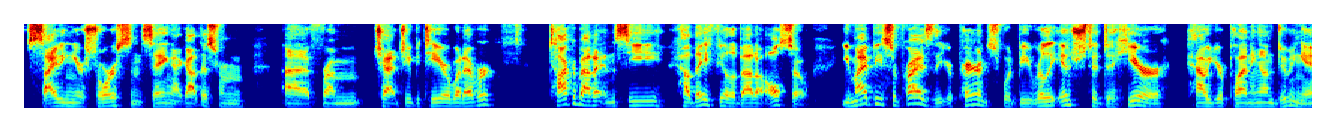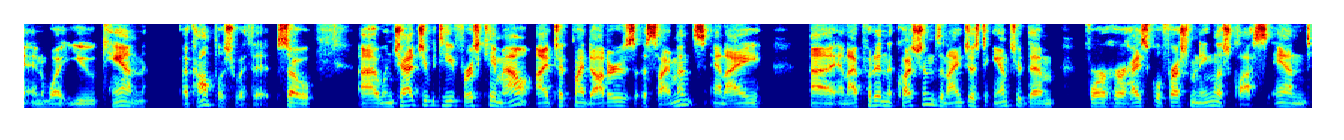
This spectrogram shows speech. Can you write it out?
citing your source and saying i got this from uh, from chat gpt or whatever talk about it and see how they feel about it also you might be surprised that your parents would be really interested to hear how you're planning on doing it and what you can accomplish with it. So uh, when ChatGPT first came out i took my daughter's assignments and i uh, and i put in the questions and i just answered them for her high school freshman english class. And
